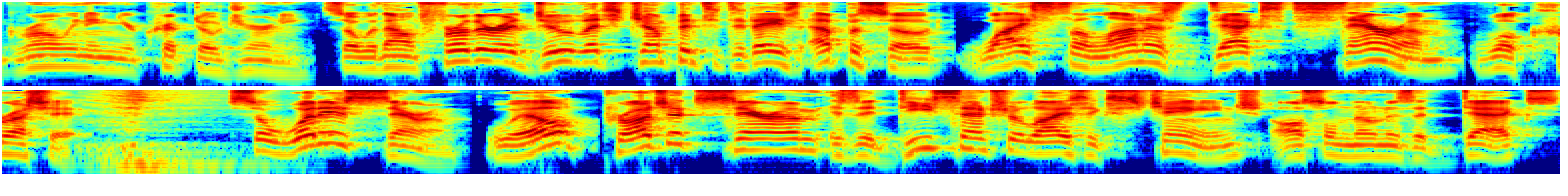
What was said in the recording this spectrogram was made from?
growing in your crypto journey. So without further ado, let's jump into today's episode, why Solana's DEX Serum will crush it. So what is Serum? Well, Project Serum is a decentralized exchange, also known as a DEX,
